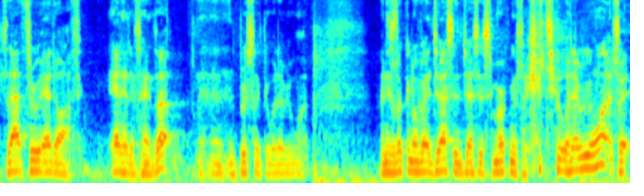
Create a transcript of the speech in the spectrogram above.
So that threw Ed off. Ed had his hands up, and, and Bruce like do whatever you want. And he's looking over at Jesse, and Jesse's smirking. He's like, do whatever you want. So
